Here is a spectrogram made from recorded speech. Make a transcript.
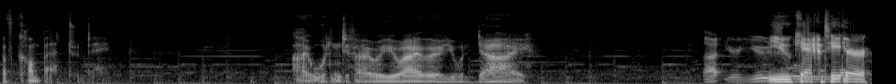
have combat today. I wouldn't if I were you either. You would die. Not your usual. You can't hear.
